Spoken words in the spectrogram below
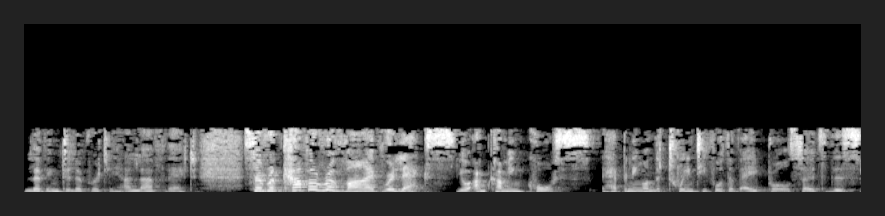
Living deliberately. I love that. So recover, revive, relax, your upcoming course happening on the 24th of April. So it's this,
